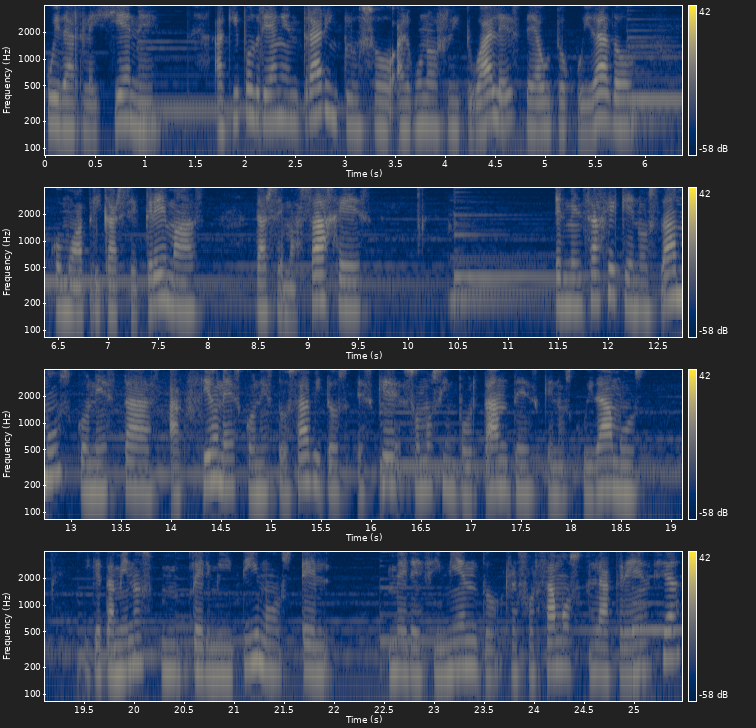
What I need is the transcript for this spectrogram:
cuidar la higiene. Aquí podrían entrar incluso algunos rituales de autocuidado, como aplicarse cremas, darse masajes. El mensaje que nos damos con estas acciones, con estos hábitos, es que somos importantes, que nos cuidamos y que también nos permitimos el merecimiento, reforzamos la creencia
